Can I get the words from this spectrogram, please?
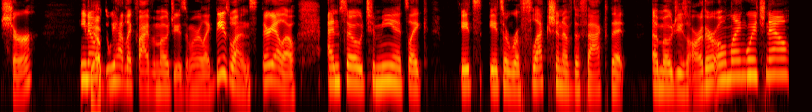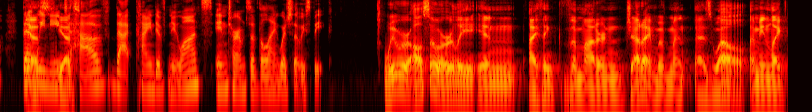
sure. You know, Yep. we had like five emojis and we were like, these ones, they're yellow. And so to me, it's like it's it's a reflection of the fact that emojis are their own language now, that we need yes. to have that kind of nuance in terms of the language that we speak. We were also early in, I think, the modern JEDI movement as well. I mean, like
